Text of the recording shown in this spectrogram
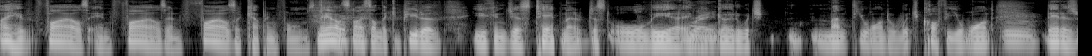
I have files and files and files of cupping forms. Now it's nice on the computer; you can just tap and they're just all there, and you can go to which month you want or which coffee you want Mm, that is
